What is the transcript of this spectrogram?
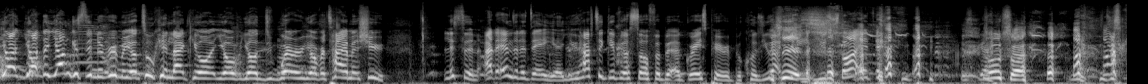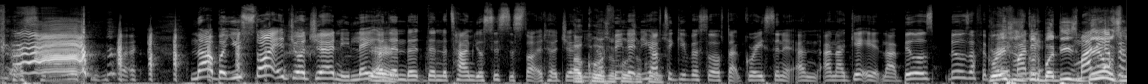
you're you're the youngest in the room and you're talking like you're you're you're wearing your retirement shoe. Listen, at the end of the day, yeah, you have to give yourself a bit of grace period because you actually you started. This guy- No, sir. No, but you started your journey later Yeah. than the than the time your sister started her journey. Of course, I think course, that you have to give yourself that grace in it, and and I get it. Like bills, bills have to Grace pay. is money, good, but these money bills, man.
